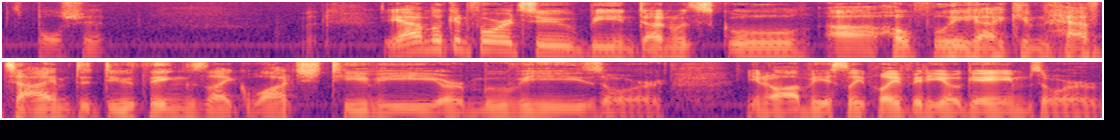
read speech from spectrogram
It's bullshit. Yeah, I'm looking forward to being done with school. Uh, hopefully, I can have time to do things like watch TV or movies, or you know, obviously play video games or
